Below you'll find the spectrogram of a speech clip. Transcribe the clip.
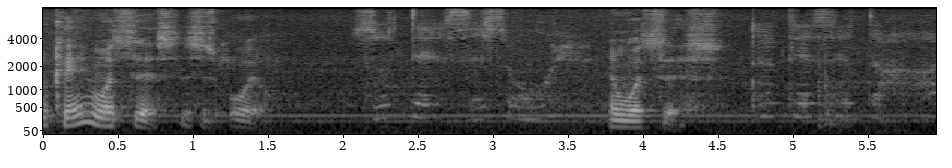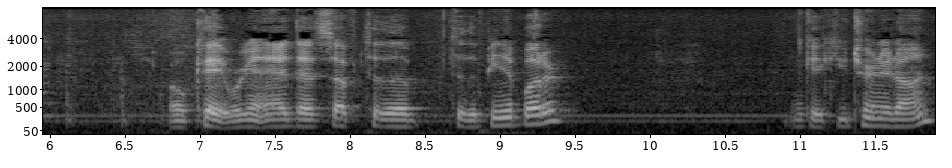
Okay, and what's this? This is oil. So this is oil. And what's this? So this is the hot. Okay, we're gonna add that stuff to the to the peanut butter. Okay, can you turn it on?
